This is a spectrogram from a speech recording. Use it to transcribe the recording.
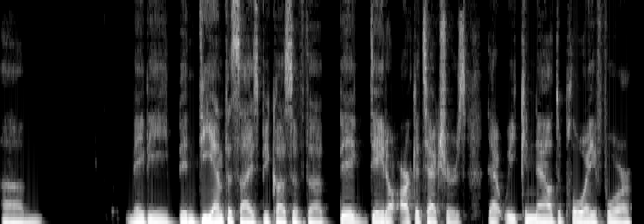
um, maybe been de-emphasized because of the big data architectures that we can now deploy for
